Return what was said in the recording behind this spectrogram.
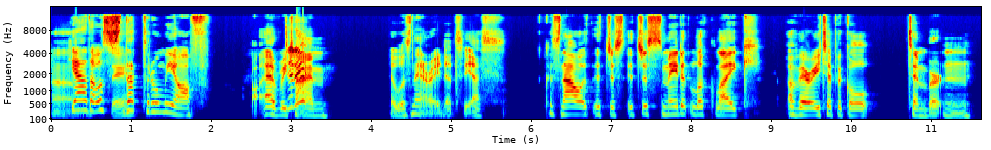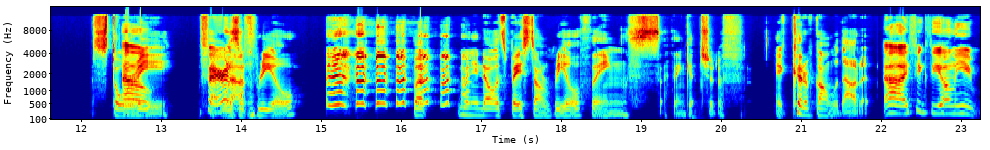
Um, yeah, that was they- that threw me off every Did it? time it? was narrated. Yes, because now it, it just it just made it look like a very typical Tim Burton story. fair that wasn't enough. real. But when you know it's based on real things, I think it should have it could have gone without it. Uh, I think the only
